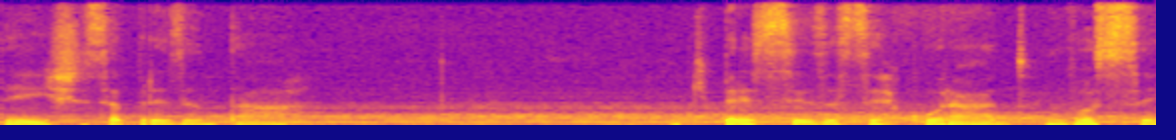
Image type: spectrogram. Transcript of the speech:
Deixe-se apresentar o que precisa ser curado em você.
